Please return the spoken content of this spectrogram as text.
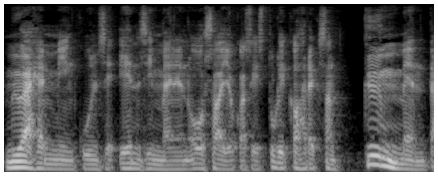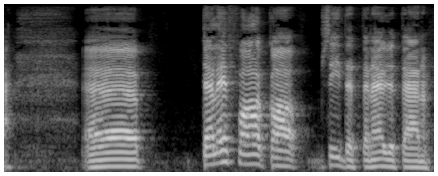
myöhemmin kuin se ensimmäinen osa, joka siis tuli 80. Eh, Tämä leffa alkaa siitä, että näytetään,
